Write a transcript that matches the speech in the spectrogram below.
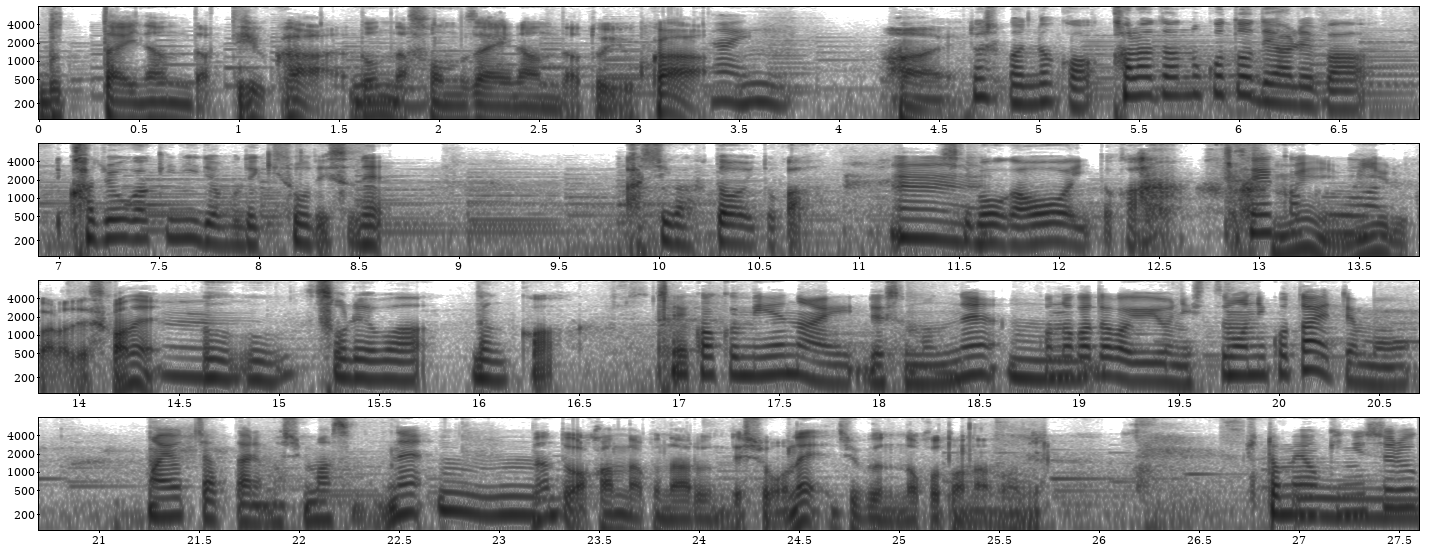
物体なんだっていうかどんな存在なんだというか、はい。うん。はい、確かになんか体のことであれば過剰書きにでもできそうですね。足が太いとかうん。脂肪が多いとか。性格目に見えるからですかね。うん。うんうん。それはなんか。性格見えないですもんね、うん。この方が言うように質問に答えても迷っちゃったりもしますもんね。うんうん。なんで分かんなくなるんでしょうね自分のことなのに。人目を気にする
